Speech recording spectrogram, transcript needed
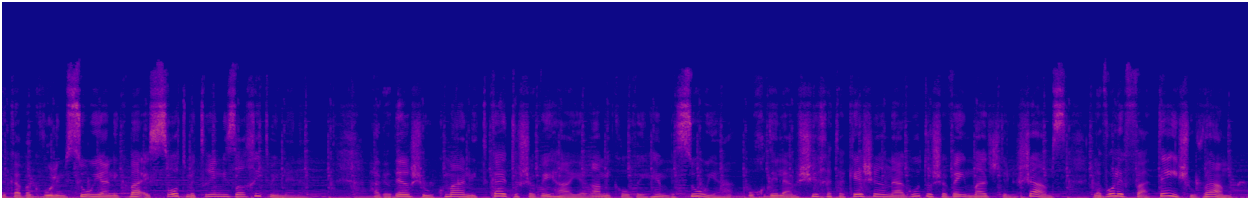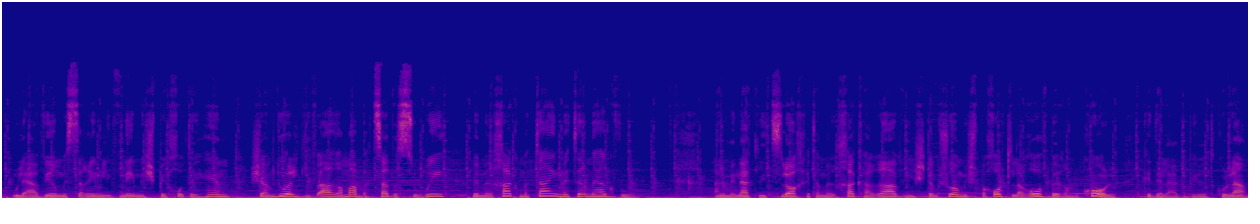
וקו הגבול עם סוריה נקבע עשרות מטרים מזרחית ממנה. הגדר שהוקמה ניתקה את תושבי העיירה מקרוביהם בסוריה, וכדי להמשיך את הקשר נהגו תושבי מג'ד אל-שמס לבוא לפאתי יישובם ולהעביר מסרים לבני משפחותיהם שעמדו על גבעה רמה בצד הסורי, במרחק 200 מטר מהגבול. על מנת לצלוח את המרחק הרב השתמשו המשפחות לרוב ברמקול כדי להגביר את קולם.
